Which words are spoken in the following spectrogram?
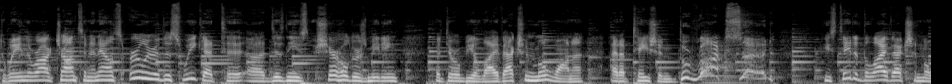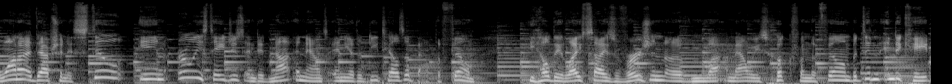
Dwayne The Rock Johnson announced earlier this week at uh, Disney's shareholders meeting that there will be a live action Moana adaptation. The Rock said he stated the live action Moana adaptation is still in early stages and did not announce any other details about the film. He held a life size version of Ma- Maui's Hook from the film, but didn't indicate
